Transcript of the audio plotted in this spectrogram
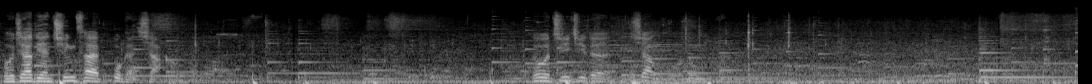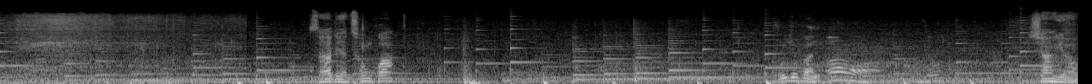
我加点青菜不敢下口。和我机器的像果冻一样，撒点葱花。胡椒粉哦，香油，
